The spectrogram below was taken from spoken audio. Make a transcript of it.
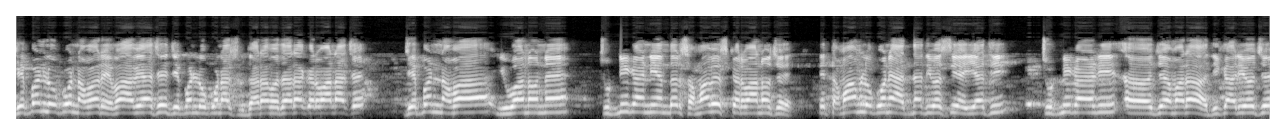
જે પણ લોકો નવા રહેવા આવ્યા છે, જે પણ લોકોના સુધારા વધારા કરવાના છે, જે પણ નવા યુવાનોને ચૂંટણી કાર્ડની અંદર સમાવેશ કરવાનો છે, એ તમામ લોકોને આજના દિવસથી અહીંયાથી ચૂંટણી કાર્ડની જે અમારા અધિકારીઓ છે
